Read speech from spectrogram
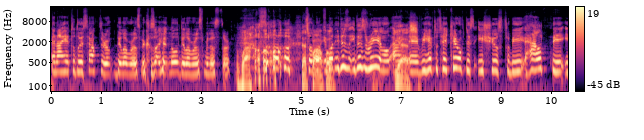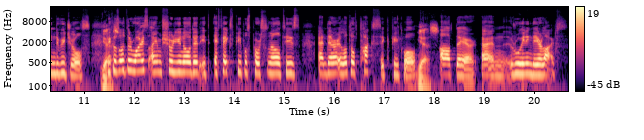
and I had to do a self deliverance because I had no deliverance minister. Wow. That's So, but- powerful. But, it is it is real, and Yes. uh, we have to take care of these issues to be healthy individuals. Yes. Because otherwise, I am sure you know that it affects people's personalities, and there are a lot of toxic people Yes. out there and ruining their lives.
